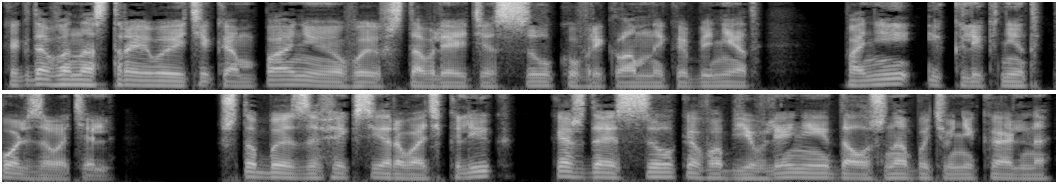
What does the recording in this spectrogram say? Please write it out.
Когда вы настраиваете кампанию, вы вставляете ссылку в рекламный кабинет. По ней и кликнет пользователь. Чтобы зафиксировать клик, каждая ссылка в объявлении должна быть уникальна.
